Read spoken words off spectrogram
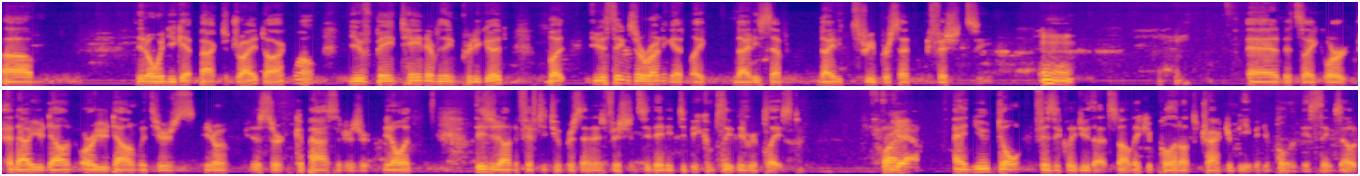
um, you know, when you get back to dry dock, well, you've maintained everything pretty good, but your things are running at like 97, 93% efficiency Mm. and it's like or and now you're down or you're down with your you know your certain capacitors or you know what these are down to 52% efficiency they need to be completely replaced Right. Yeah. and you don't physically do that it's not like you're pulling out the tractor beam and you're pulling these things out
